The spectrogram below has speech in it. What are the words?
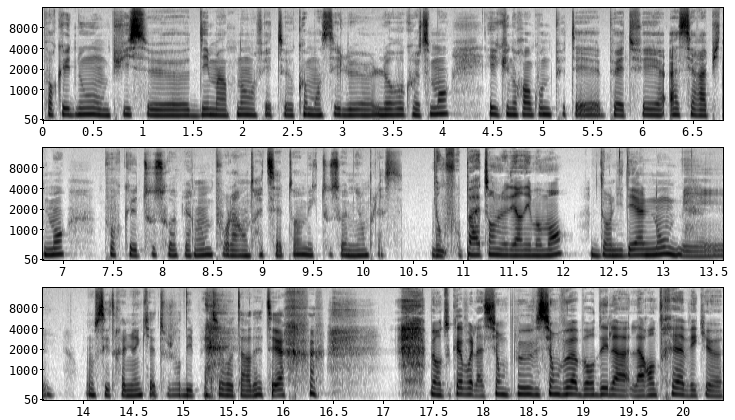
pour que nous on puisse dès maintenant en fait commencer le, le recrutement et qu'une rencontre peut être, peut être faite assez rapidement pour que tout soit pérenne pour la rentrée de septembre et que tout soit mis en place. Donc, faut pas attendre le dernier moment? Dans l'idéal, non, mais on sait très bien qu'il y a toujours des petits retardataires. Mais en tout cas, voilà, si on peut, si on veut aborder la, rentrée avec euh,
